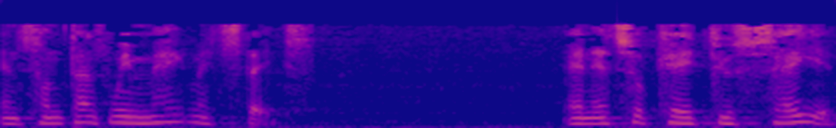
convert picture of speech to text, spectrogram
And sometimes we make mistakes. And it's okay to say it.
